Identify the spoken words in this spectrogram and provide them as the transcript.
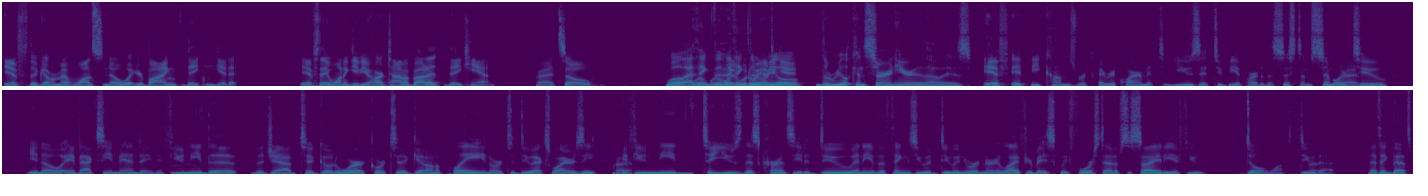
if the government wants to know what you're buying they can get it if they want to give you a hard time about it they can right so Well, I think what the, I think the we have to real the real concern here though is if it becomes re- a requirement to use it to be a part of the system, similar Right. to you know a vaccine mandate. If you Mm-hmm. need the the jab to go to work or to get on a plane or to do X, Y, or Z, if you need to use this currency to do any of the things you would do in your ordinary life, you're basically forced out of society if you don't want to do that. And I think that's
